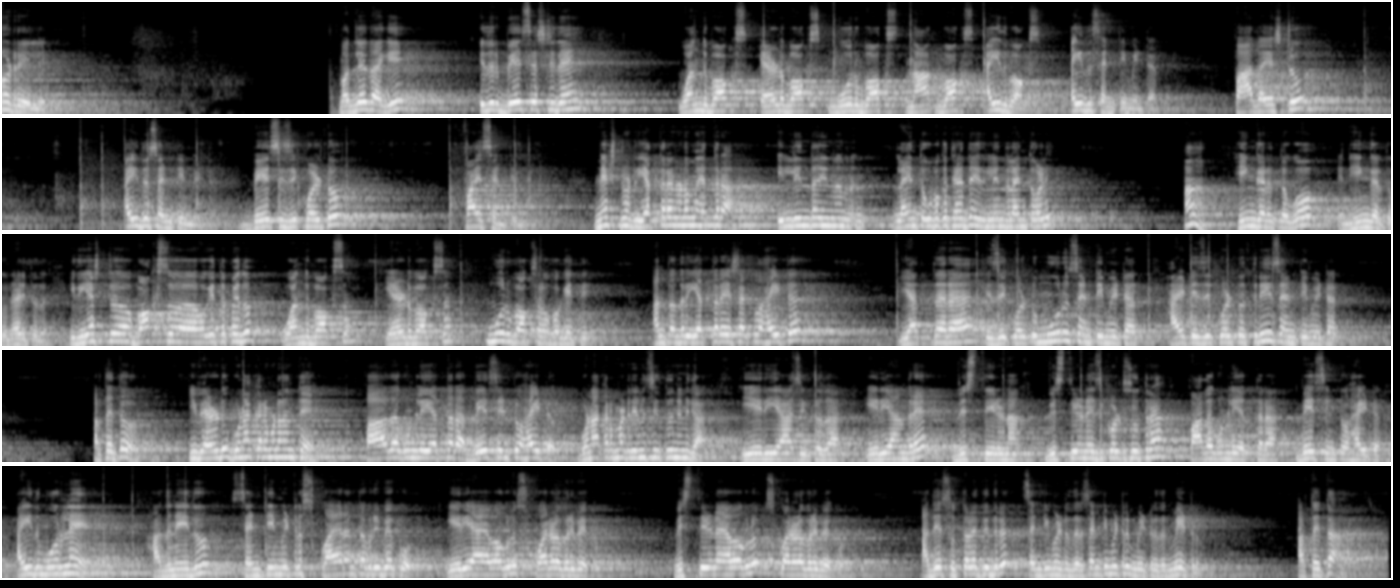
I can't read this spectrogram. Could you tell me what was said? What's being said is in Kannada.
ನೋಡ್ರಿ ಇಲ್ಲಿ. ಮೊದಲೇದಾಗಿ ಇದ್ರ ಬೇಸ್ ಎಷ್ಟಿದೆ? ಒಂದು ಬಾಕ್ಸ್ ಎರಡು ಬಾಕ್ಸ್ ಮೂರು ಬಾಕ್ಸ್ ನಾಲ್ಕು ಬಾಕ್ಸ್ ಐದು ಬಾಕ್ಸ್ ಐದು ಸೆಂಟಿಮೀಟರ್ ಪಾದ ಎಷ್ಟು? ಐದು centimetre base is equal to five centimetre next ನೋಡ್ರಿ, ಎತ್ತರ ನೋಡಮ್ಮ, ಎತ್ತರ? ಇಲ್ಲಿಂದ ಇನ್ನು ಲೈನ್ ತೊಗೋಬೇಕಂತ ಹೇಳಿದೆ ಇಲ್ಲಿಂದ ಲೈನ್ ತೊಗೊಳ್ಳಿ. ಹಾಂ, ಹಿಂಗಾರೆ ತಗೋ, ಏನು ಹಿಂಗಾರೆ ತಗೋ, ನಡೀತದೆ. ಇದು ಎಷ್ಟು ಬಾಕ್ಸ್ ಹೋಗೈತಪ್ಪ ಇದು? ಒಂದು ಬಾಕ್ಸ್ ಎರಡು ಬಾಕ್ಸ್ ಮೂರು ಬಾಕ್ಸ್ ಒಳಗೆ ಹೋಗೈತಿ. ಅಂತಂದ್ರೆ ಎತ್ತರ ಎಷ್ಟಾಗ್ತದೆ ಹೈಟ್ ಎತ್ತರ ಇಸ್ ಈಕ್ವಲ್ ಟು ಮೂರು centimetre height is equal to three centimetre ಅರ್ಥ ಆಯ್ತು? ಇವೆರಡು ಗುಣಾಕಾರ ಮಾಡೋಣಂತೆ. ಪಾದ ಗುಂಡ್ಲೆ ಎತ್ತರ ಬೇಸ್ ಇಂಟು ಹೈಟ್ ಗುಣಾಕಾರ ಮಾಡಿದ್ರೆ ಏನು ಸಿಗ್ತದೆ ನಿನಗೆ? ಏರಿಯಾ ಸಿಗ್ತದ. ಏರಿಯಾ ಅಂದರೆ ವಿಸ್ತೀರ್ಣ. ವಿಸ್ತೀರ್ಣ ಇಸ್ ಈಕ್ವಲ್ ಟು ಸೂತ್ರ ಪಾದ ಗುಂಡ್ಲೆ ಎತ್ತರ ಬೇಸ್ ಇಂಟು ಹೈಟ್ ಐದು ಮೂರಲೇ, ಹದಿನೈದು ಸೆಂಟಿಮೀಟರ್ ಸ್ಕ್ವೇರ್ ಅಂತ ಬರಿಬೇಕು. ಏರಿಯಾ ಯಾವಾಗಲೂ ಸ್ಕ್ವೇರ್ ಒಳಗೆ ಬರಿಬೇಕು. ವಿಸ್ತೀರ್ಣ ಯಾವಾಗಲೂ ಸ್ಕ್ವೇರ್ ಒಳಗೆ ಬರಿಬೇಕು. ಅದೇ ಸುತ್ತಳತಿದ್ರೆ ಸೆಂಟಿಮೀಟರ್ ಇದ್ರೆ ಸೆಂಟಿಮೀಟರ್ ಮೀಟರ್ ಇದ್ರೆ ಮೀಟ್ರ್ ಅರ್ಥ ಆಯ್ತಾ?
